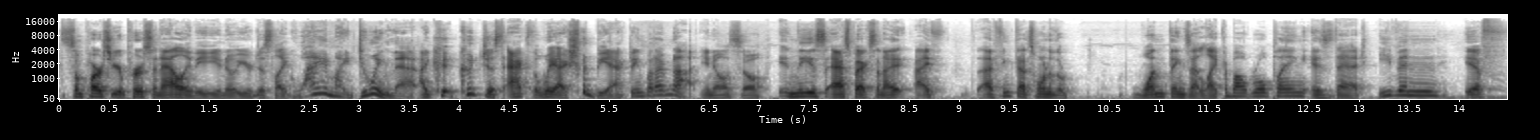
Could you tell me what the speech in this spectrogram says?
some parts of your personality, you know, you're just like, why am I doing that? I could could just act the way I should be acting, but I'm not, you know. So in these aspects, and I I I think that's one of the one things I like about role playing is that even if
